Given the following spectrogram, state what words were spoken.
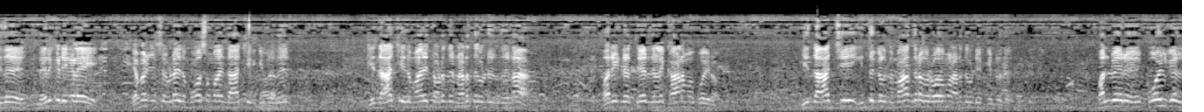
இது நெருக்கடி நிலை எமர்ஜென்சியை விட இது மோசமா இந்த ஆட்சி இருக்கின்றது. இந்த ஆட்சி இது மாதிரி தொடர்ந்து நடந்து கொண்டு இருந்ததுன்னா வருகின்ற தேர்தலை காணாம போயிடும். இந்த ஆட்சி இந்துக்களுக்கு மாத்திரம் விரோதமாக நடந்து கொண்டிருக்கின்றது. பல்வேறு கோயில்கள்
